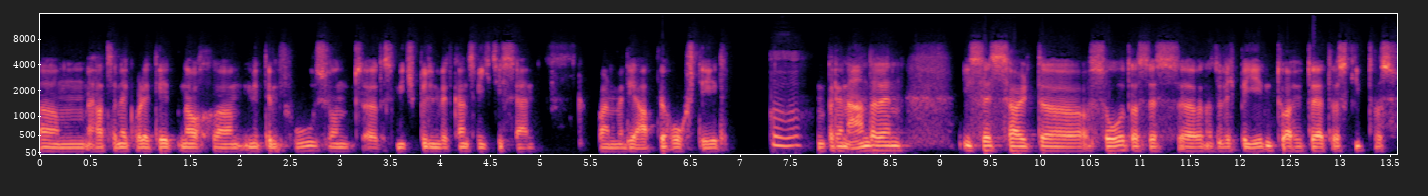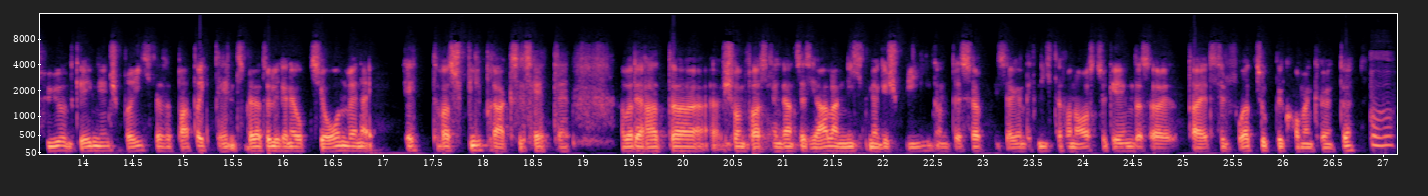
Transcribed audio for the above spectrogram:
ähm, er hat seine Qualitäten auch ähm, mit dem Fuß und äh, das Mitspielen wird ganz wichtig sein, vor allem wenn die Abwehr hoch steht. Mhm. Bei den anderen ist es halt äh, so, dass es äh, natürlich bei jedem Torhüter etwas gibt, was für und gegen ihn spricht. Also Patrick Benz wäre natürlich eine Option, wenn er etwas Spielpraxis hätte. Aber der hat äh, schon fast ein ganzes Jahr lang nicht mehr gespielt und deshalb ist eigentlich nicht davon auszugehen, dass er da jetzt den Vorzug bekommen könnte. Mhm.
